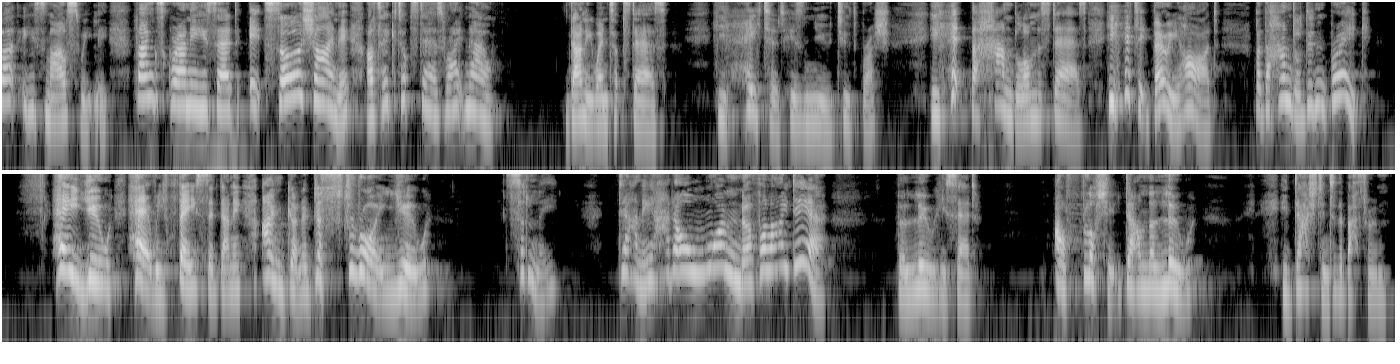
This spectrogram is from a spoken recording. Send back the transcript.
But he smiled sweetly. Thanks, Granny, he said. It's so shiny, I'll take it upstairs right now. Danny went upstairs. He hated his new toothbrush. He hit the handle on the stairs. He hit it very hard, but the handle didn't break. Hey, you hairy face, said Danny. I'm going to destroy you. Suddenly, Danny had a wonderful idea. The loo, he said. I'll flush it down the loo. He dashed into the bathroom.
